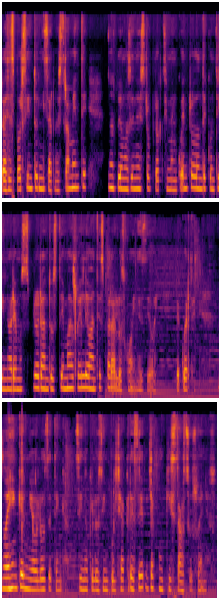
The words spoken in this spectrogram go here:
Gracias por sintonizar nuestra mente. Nos vemos en nuestro próximo encuentro donde continuaremos explorando temas relevantes para los jóvenes de hoy. Recuerden, no dejen que el miedo los detenga, sino que los impulse a crecer y a conquistar sus sueños.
